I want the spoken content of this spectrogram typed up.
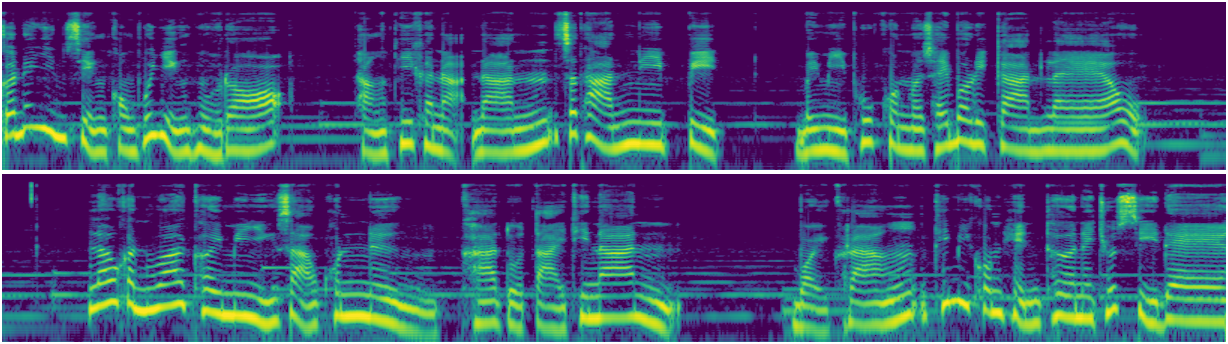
ก็ได้ยินเสียงของผู้หญิงหัวเราะ ทั้งที่ขณะนั้นสถานีปิด ไม่มีผู้คนมาใช้บริการแล้ว เล่ากันว่าเคยมีหญิงสาวคนหนึ่งฆ่าตัวตายที่นั่น บ่อยครั้งที่มีคนเห็นเธอในชุดสีแดง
